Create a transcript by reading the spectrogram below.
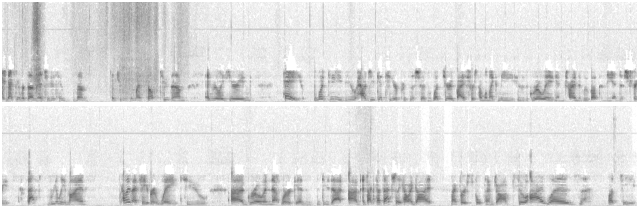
connecting with them, introducing them, introducing myself to them, and really hearing, hey, what do you do? How did you get to your position? What's your advice for someone like me who's growing and trying to move up in the industry? Really my probably my favorite way to uh, grow and network and do that. Um, in fact, that's actually how I got my first full time job. So I was, let's see,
